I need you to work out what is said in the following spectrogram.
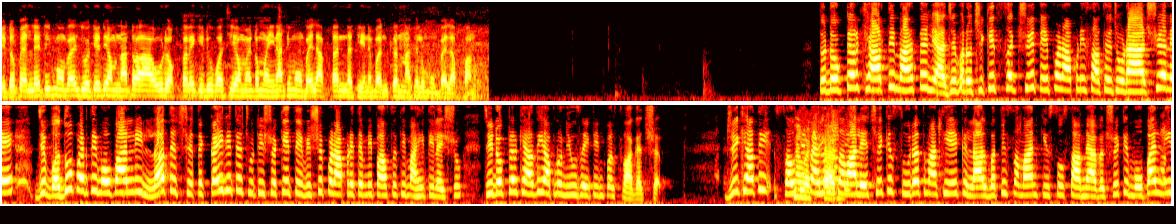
એ તો પહેલેથી જ મોબાઈલ જોતી હતી, હમણાં તો આવું ડૉક્ટરે કીધું, પછી અમે તો મહિનાથી મોબાઈલ આપતા જ નથી એને બંધ કરી નાખેલું મોબાઈલ આપવાનું. તો ડોક્ટર ખ્યાતિ માતલિયા જે મનોચિકિત્સક છે, તે પણ આપણી સાથે જોડાયા છે અને જે વધુ પડતી મોબાઈલની લત છે, તે કઈ રીતે છૂટી શકે તે વિશે પણ આપણે તેમની પાસેથી માહિતી લઈશું. જી ડોક્ટર ખ્યાતિ આપનું ન્યૂઝ એઇટીન પર સ્વાગત છે. જી ખ્યાતિ સૌથી. પહેલો સવાલ એ છે કે સુરતમાંથી એક લાલબત્તી સમાન કિસ્સો સામે આવ્યો છે કે મોબાઈલની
